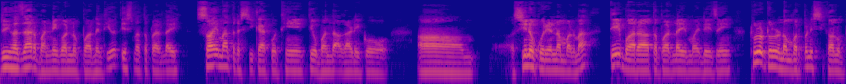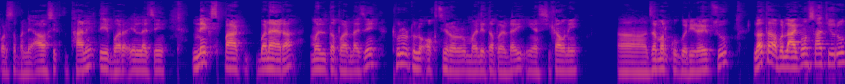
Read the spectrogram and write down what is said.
दुई हजार भन्ने गर्नुपर्ने थियो। त्यसमा तपाईँहरूलाई सय मात्र सिकाएको थिएँ त्योभन्दा अगाडिको सिनो कोरियन नम्बरमा। त्यही भएर तपाईँहरूलाई मैले चाहिँ ठुलो ठुलो नम्बर पनि सिकाउनुपर्छ भन्ने आवश्यकता ठाने त्यही भएर यसलाई चाहिँ नेक्स्ट पार्ट बनाएर मैले तपाईँहरूलाई चाहिँ ठुलो ठुलो अक्षरहरू मैले तपाईँहरूलाई यहाँ सिकाउने जमर्को गरिरहेको छु। ल त अब लागौँ साथीहरू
